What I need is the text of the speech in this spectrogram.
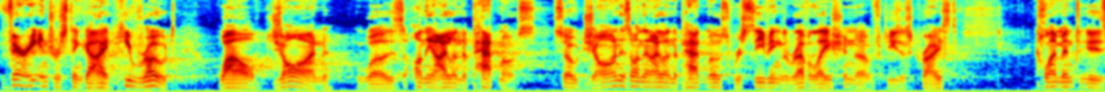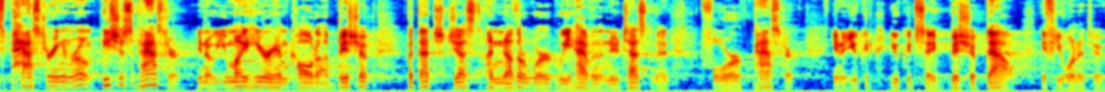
Very interesting guy. He wrote while John was on the island of Patmos. So John is on the island of Patmos receiving the revelation of Jesus Christ. Clement is pastoring in Rome. He's just a pastor. You know, you might hear him called a bishop, but that's just another word we have in the New Testament for pastor. You know, you could you could say Bishop Dow if you wanted to.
